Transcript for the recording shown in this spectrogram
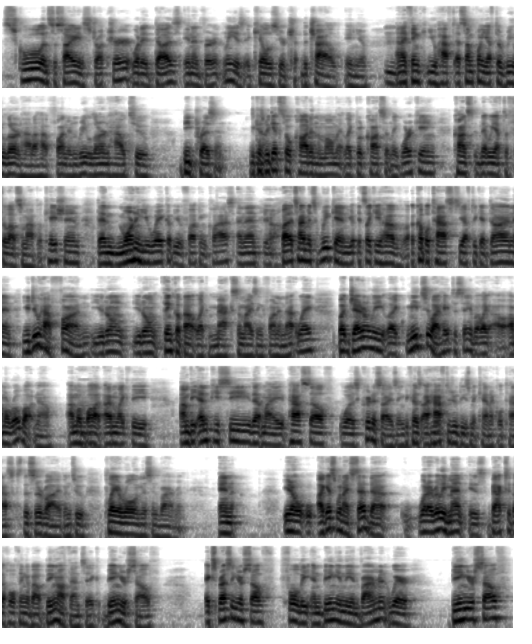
school and society and structure, what it does inadvertently is it kills your ch- the child in you. Mm. And I think you have to at some point you have to relearn how to have fun and relearn how to be present because Yeah. we get so caught in the moment like we're constantly working constant that we have to fill out some application then morning you wake up you have fucking class and then Yeah. by the time it's weekend you, it's like you have a couple tasks you have to get done and you do have fun you don't you don't think about like maximizing fun in that way but generally like me too i hate to say but like I- i'm a robot now i'm a Mm. bot i'm like the i'm the npc that my past self was criticizing because i have Yeah. to do these mechanical tasks to survive and to play a role in this environment and you know i guess when i said that what i really meant is back to the whole thing about being authentic being yourself expressing yourself fully and being in the environment where being yourself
